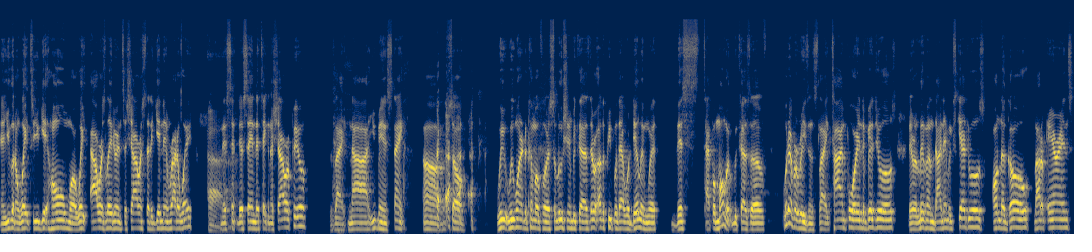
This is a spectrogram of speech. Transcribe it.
and you're gonna wait till you get home or wait hours later into shower instead of getting in right away. Uh, they're, they're saying they're taking a shower pill. It's like, nah, you being stank. Uh, so we we wanted to come up with a solution because there were other people that were dealing with this type of moment because of whatever reasons, like time poor individuals. They were living dynamic schedules on the go, a lot of errands,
